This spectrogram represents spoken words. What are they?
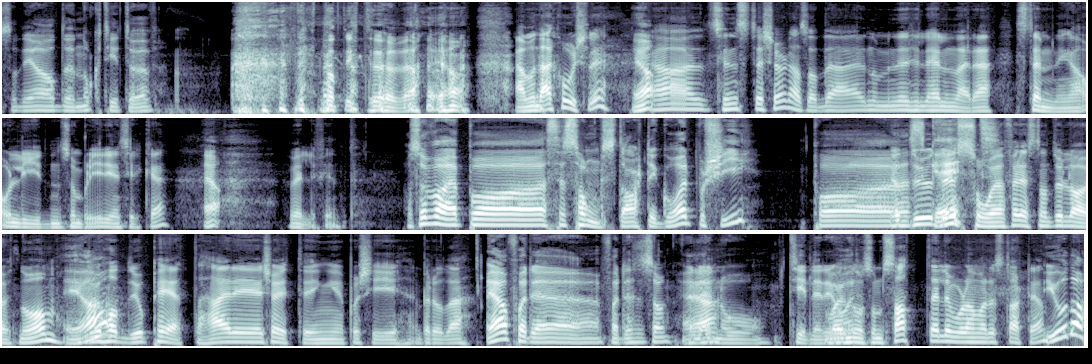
Så de hadde nok tid til å øve. At tid ikke øver, ja. Ja. ja, men det er koselig. Ja. Jeg syns det sjøl. Altså. Det er noe med det- hele den der stemninga og lyden som blir i en kirke. Ja. Veldig fint. Og så var jeg på sesongstart i går, på ski. På Ja, du, skate. det så jeg forresten at du la ut noe om. Ja. Du hadde jo PT her i skøyting på ski en periode. Ja, forrige, forrige sesong. Eller Ja. noe tidligere i år. Var det noe som satt, eller hvordan var det å starte igjen? Jo da,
